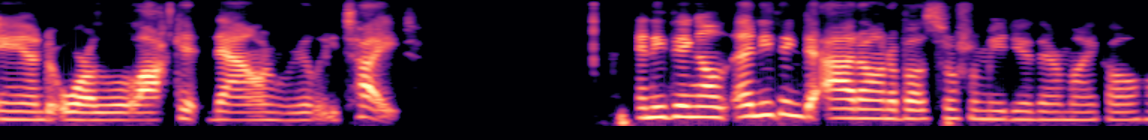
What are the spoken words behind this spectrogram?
and or lock it down really tight Anything else? Anything to add on about social media there, Michael?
